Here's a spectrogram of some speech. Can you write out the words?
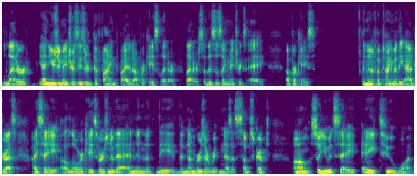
letter. And usually matrices are defined by an uppercase letter. Letter. So this is like matrix A, uppercase. And then if I'm talking about the address, I say a lowercase version of that, and then the the, the numbers are written as a subscript. Um, so you would say A21.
